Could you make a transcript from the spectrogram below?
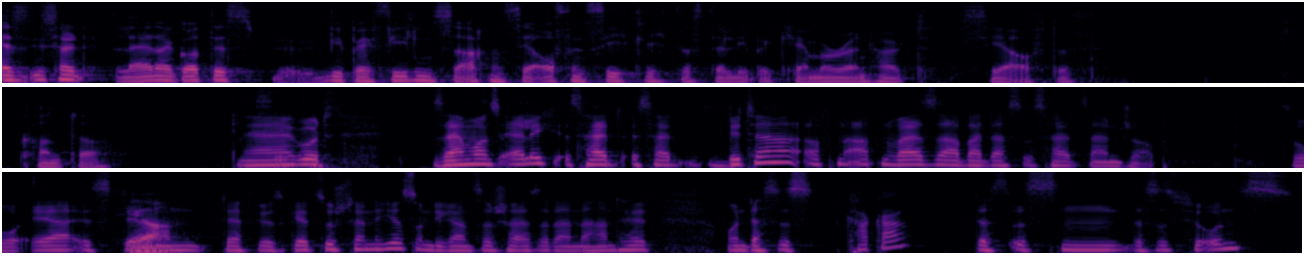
es ist halt leider Gottes, wie bei vielen Sachen, sehr offensichtlich, dass der liebe Cameron halt sehr auf das Konto Ja, fixiert gut. ist. Seien wir uns ehrlich, ist halt, ist halt bitter auf eine Art und Weise, aber das ist halt sein Job. So, er ist der Ja. Mann, der fürs Geld zuständig ist und die ganze Scheiße da in der Hand hält. Und das ist Kacker. Das ist ein, das ist für uns,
